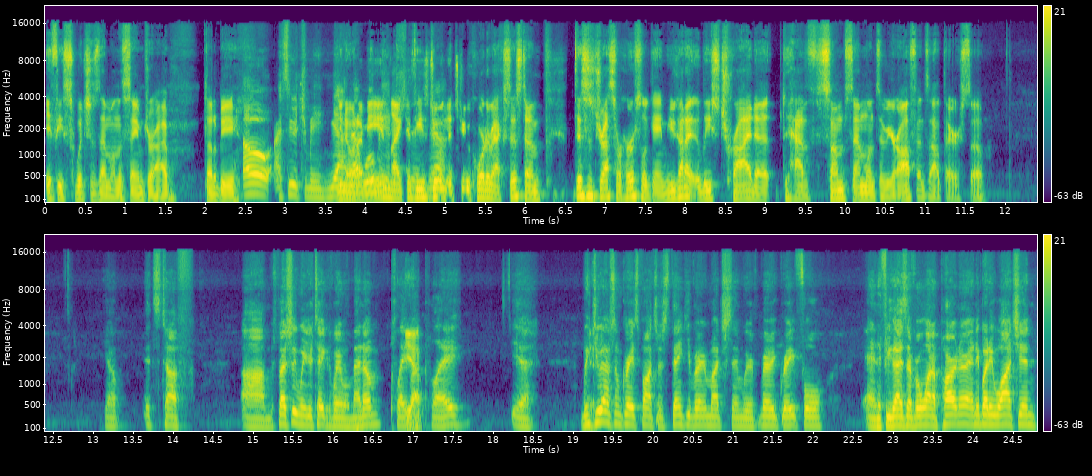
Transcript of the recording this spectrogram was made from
If he switches them on the same drive, That'll be. Oh, I see what you mean. Yeah, you know what I mean. Like if he's doing yeah. the two quarterback system, this is dress rehearsal game. You got to at least try to, to have some semblance of your offense out there. So. Yep, it's tough, um, especially when you're taking away momentum, play yep. by play. Yeah, we yep. do have some great sponsors. Thank you very much, and we're very grateful. And if you guys ever want to partner, anybody watching,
